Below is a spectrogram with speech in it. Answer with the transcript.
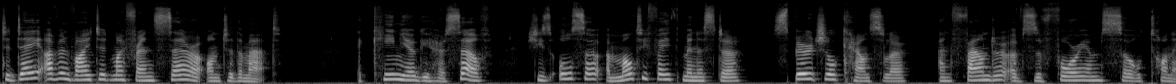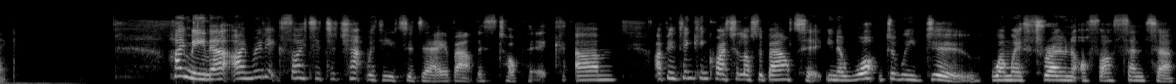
Today I've invited my friend Sarah onto the mat. A keen yogi herself, she's also a multi faith minister, spiritual counselor, and founder of Zephorium Soul Tonic. Hi, Mina. I'm really excited to chat with you today about this topic. Um, I've been thinking quite a lot about it. You know, what do we do when we're thrown off our centre?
